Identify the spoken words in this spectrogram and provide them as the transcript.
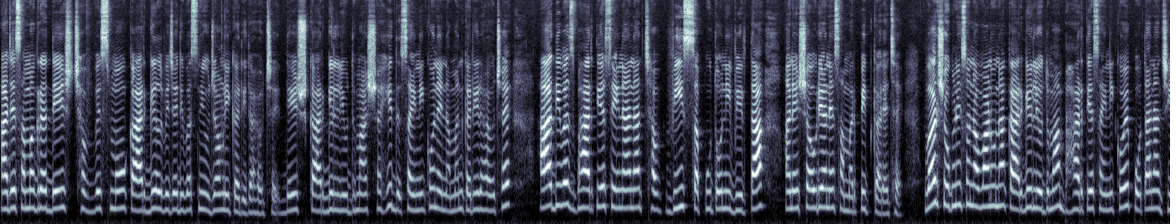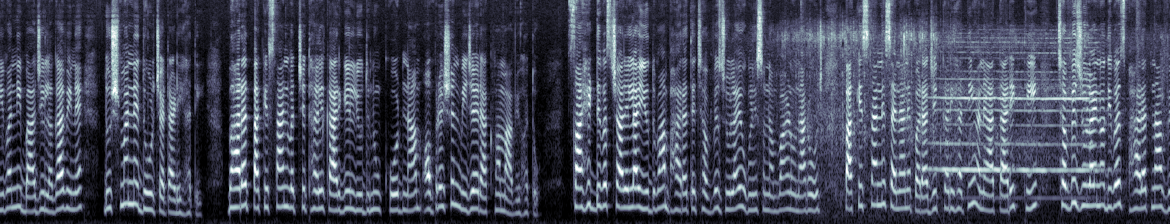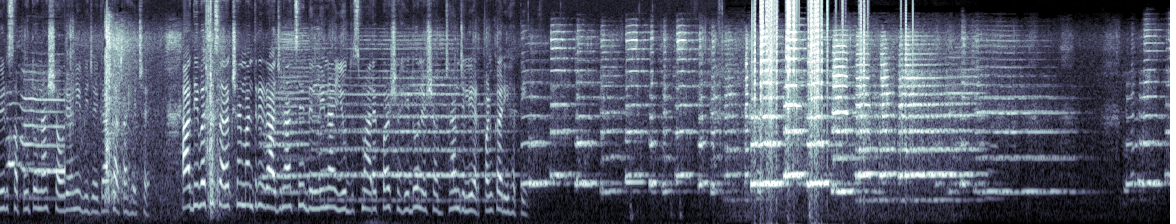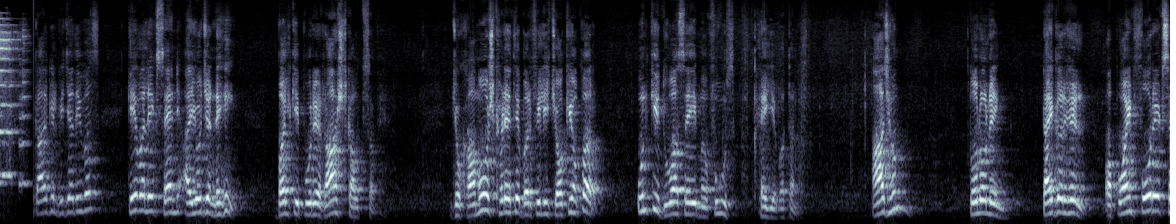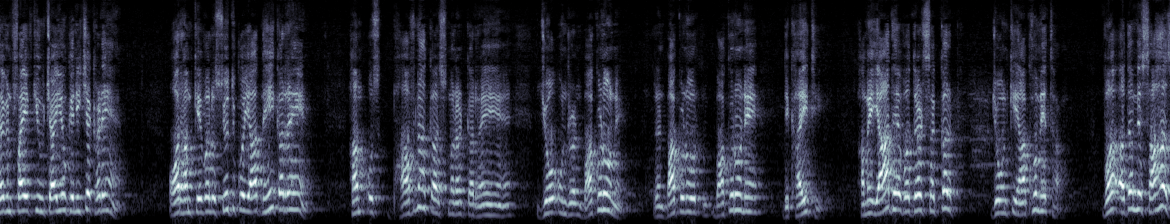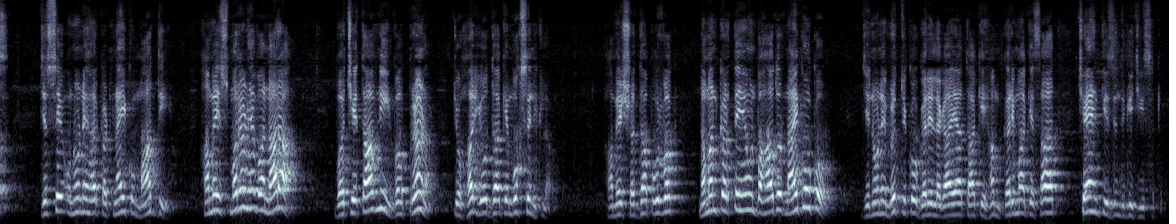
આજે સમગ્ર દેશ છવ્વીસમો કારગિલ વિજય દિવસની ઉજવણી કરી રહ્યો છે. દેશ કારગિલ યુદ્ધમાં શહીદ સૈનિકોને નમન કરી રહ્યો છે. આ દિવસ ભારતીય સેનાના છવ્વીસ સપૂતોની વીરતા અને શૌર્યને સમર્પિત કરે છે. વર્ષ ઓગણીસો નવ્વાણુંના કારગિલ યુદ્ધમાં ભારતીય સૈનિકોએ પોતાના જીવનની બાજી લગાવીને દુશ્મનને ધૂળ ચટાડી હતી. ભારત પાકિસ્તાન વચ્ચે થયેલ કારગિલ યુદ્ધનું કોડ નામ ઓપરેશન વિજય રાખવામાં આવ્યું હતું. સાહીઠ દિવસ ચાલેલા યુદ્ધમાં ભારતે છવ્વીસ જુલાઈ ઓગણીસો નવ્વાણુંના રોજ પાકિસ્તાનની સેનાને પરાજિત કરી હતી અને આ તારીખથી છવ્વીસ જુલાઈનો દિવસ ભારતના વીર સપૂતોના શૌર્યની વિજયગાથા કહે છે. આ દિવસે સંરક્ષણ મંત્રી રાજનાથસિંહ દિલ્હીના યુદ્ધ સ્મારક પર શહીદોને શ્રદ્ધાંજલિ અર્પણ કરી હતી. કારગિલ વિજય દિવસ केवल एक सैन्य आयोजन नहीं, बल्कि पूरे राष्ट्र का उत्सव है। जो खामोश खड़े थे बर्फीली चौकियों पर, उनकी दुआ से ही महफूज है ये वतन। आज हम तोलोलिंग, टाइगर हिल और point four eight seven five की ऊंचाइयों के नीचे खड़े हैं और हम केवल उस युद्ध को याद नहीं कर रहे हैं, हम उस भावना का स्मरण कर रहे हैं जो उन रणबांकुड़ों ने, रणबांकुड़ों बाकुरों ने दिखाई थी। हमें याद है वह दृढ़ संकल्प जो उनकी आँखों में था। वह अदम्य साहस जिससे उन्होंने हर कठिनाई को मात दी। हमें स्मरण है वह नारा, वह चेतावनी, वह प्रण जो हर योद्धा के मुख से निकला। हमें श्रद्धा पूर्वक नमन करते हैं उन बहादुर नायकों को, जिन्होंने मृत्यु को गले लगाया ताकि हम गरिमा के साथ चैन की ज़िंदगी जी सकें।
